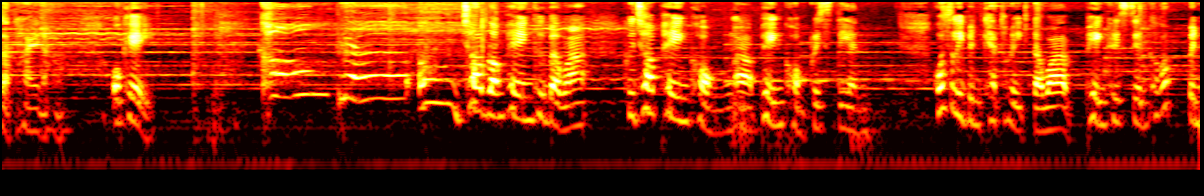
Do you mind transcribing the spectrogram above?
จัดให้นะคะ โอเค ของเราชอบร้องเพลงคือแบบว่า คือชอบเพลงของอเพลงของคริสเตียนโคสลีเป็นแคทอลิก แต่ว่าเพลงคริสเตียนเขาก็เป็น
